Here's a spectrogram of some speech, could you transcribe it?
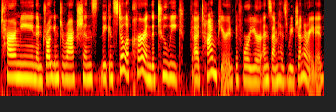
tyramine and drug interactions they can still occur in the two week uh, time period before your enzyme has regenerated.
